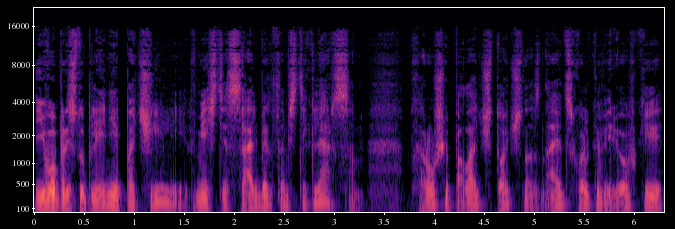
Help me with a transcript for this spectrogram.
Его преступления почили вместе с Альбертом Стеклярсом. Хороший палач точно знает, сколько веревки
